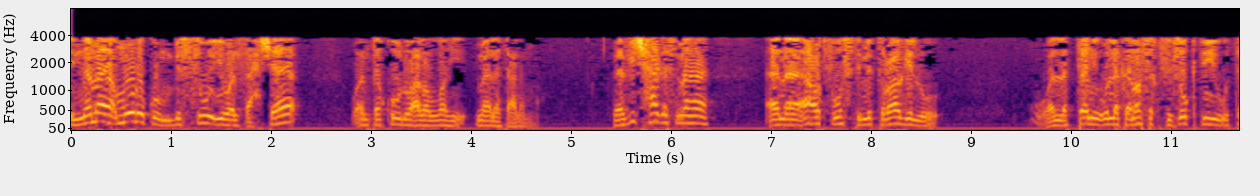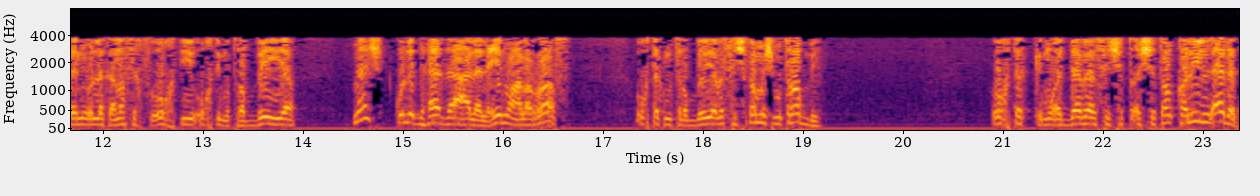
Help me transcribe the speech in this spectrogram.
إنما يأمركم بالسوء والفحشاء وأن تقولوا على الله ما لا تعلمون. ما فيش حاجة اسمها أنا أقعد في وسط 100 راجل. ولا التاني يقول لك أنا في زوجتي والتاني يقول لك أنا في أختي أختي متربية. ماشي كل هذا على العين وعلى الرأس. أختك متربية بس الشيطان مش متربي. أختك مؤدبة بس الشيطان قليل الأدب.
